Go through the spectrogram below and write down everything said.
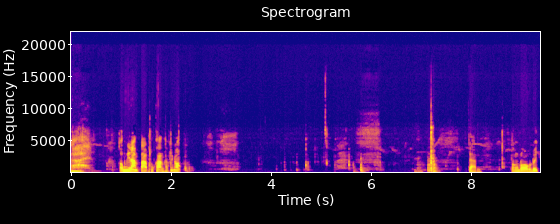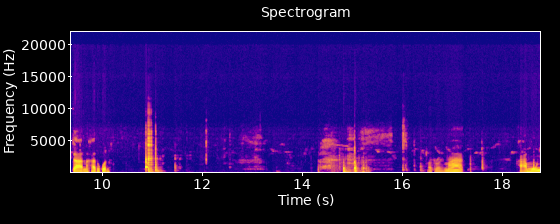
อ้าย ต้องมีน้ำตามทุกครั้งค่ะพี่น้องจานต้องรองด้วยจานนะคะ ทุกคน อร่อยมาก ขาหมูใ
